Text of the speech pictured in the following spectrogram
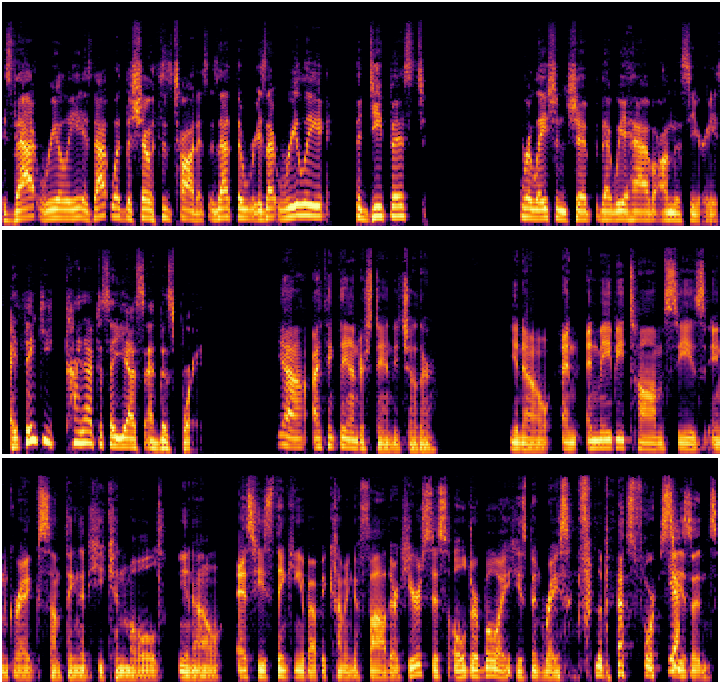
Is that really? Is that what the show has taught us? Is that the? Is that really the deepest relationship that we have on the series? I think you kind of have to say yes at this point. Yeah, I think they understand each other. You know, and and maybe Tom sees in Greg something that he can mold, you know, as he's thinking about becoming a father. Here's this older boy he's been raising for the past four Yeah. seasons.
